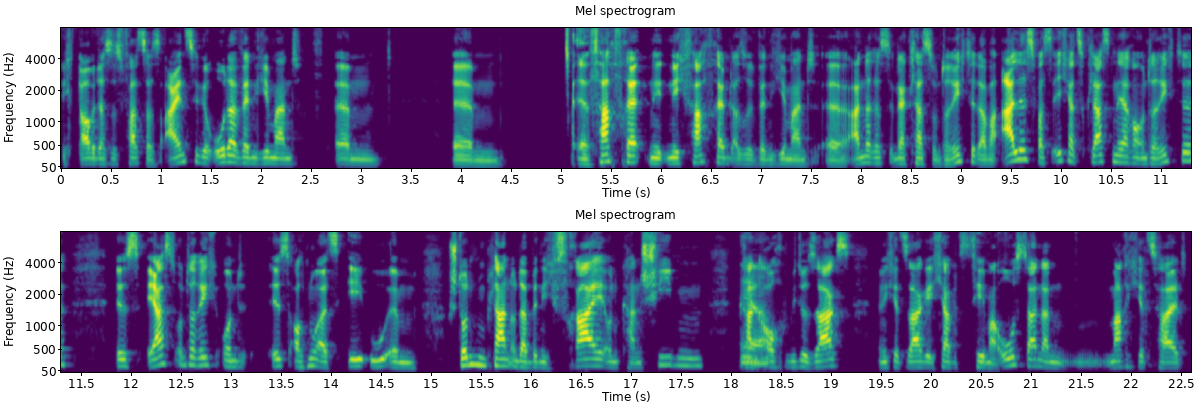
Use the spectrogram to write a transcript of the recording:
Ich glaube, das ist fast das Einzige. Oder wenn jemand ähm, ähm, äh, fachfremd, nee, nicht fachfremd, also wenn jemand äh, anderes in der Klasse unterrichtet, aber alles, was ich als Klassenlehrer unterrichte, ist Erstunterricht und ist auch nur als EU im Stundenplan und da bin ich frei und kann schieben, kann ja. auch, wie du sagst, wenn ich jetzt sage, ich habe jetzt Thema Ostern, dann mache ich jetzt halt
